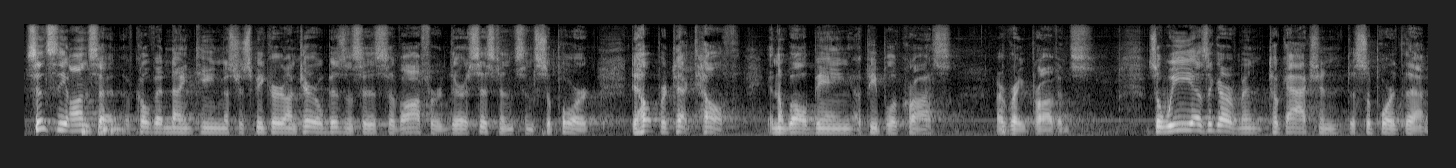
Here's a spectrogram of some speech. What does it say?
Since the onset of COVID-19, Mr. Speaker, Ontario businesses have offered their assistance and support to help protect health and the well-being of people across our great province. So we, as a government, took action to support them.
